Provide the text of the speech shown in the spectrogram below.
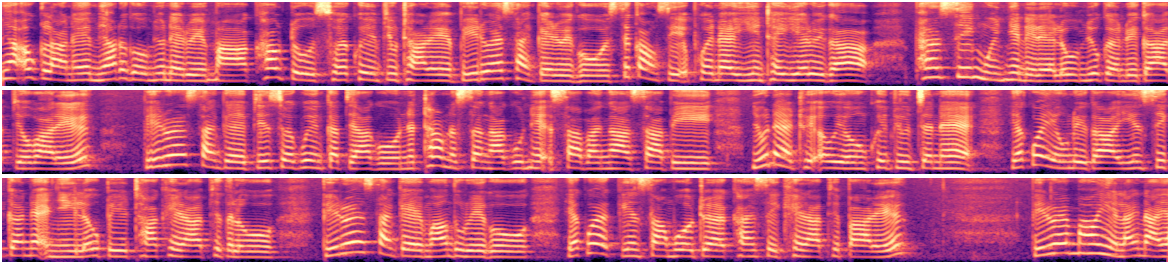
မြောက်ဥက္ကလာနဲ့မြောက်တကုံမြို့နယ်တွေမှာခောက်တူဆွဲခွင့်ပြုထားတဲ့ဘေးတွဲဆိုင်ကယ်တွေကိုစစ်ကောင်စီအဖွဲ့နဲ့ရင်ထိတ်ရဲတွေကဖမ်းဆီးငွေညှစ်နေတယ်လို့မြို့ကန်တွေကပြောပါတယ်။ဘေးရဲဆိုင်ကယ်ပြေးဆွဲခွင့်ကပ်ပြားကို2025ခုနှစ်အစပိုင်းကစပြီးမြို့နယ်ထွေအုပ်ရုံခွင့်ပြုချက်နဲ့ရက်ွက်ရုံတွေကရင်စီကတ်နဲ့အညီလုပ်ပေးထားခဲ့တာဖြစ်တယ်လို့ဘေးရဲဆိုင်ကယ်မောင်းသူတွေကိုရက်ွက်ကင်းဆောင်မှုအတွက်ခိုင်းစိတ်ခဲ့တာဖြစ်ပါတယ်။ ဘေးရဲမောင်းရင်လိုက်နာရ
